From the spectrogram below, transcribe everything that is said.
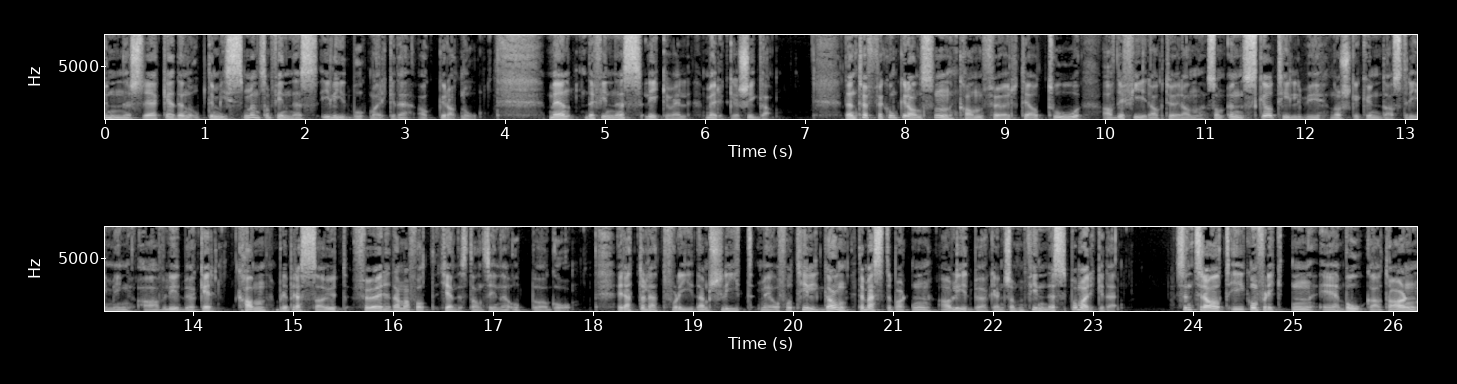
understreker den optimismen som finnes i lydbokmarkedet akkurat nå. Men det finnes likevel mørke skygger. Den tøffe konkurransen kan føre til at to av de fire aktørene som ønsker å tilby norske kunder streaming av lydbøker, kan bli pressa ut før de har fått tjenestene sine oppe og gå. Rett og slett fordi de sliter med å få tilgang til mesteparten av lydbøkene som finnes på markedet. Sentralt i konflikten er bokavtalen,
